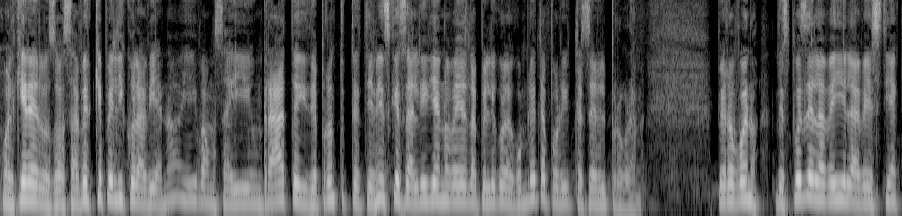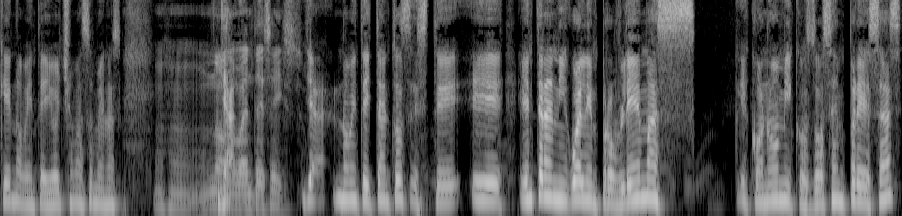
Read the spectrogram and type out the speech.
Cualquiera de los dos, a ver qué película había, ¿no? Y íbamos ahí un rato y de pronto te tienes que salir, ya no veías la película completa por irte a hacer el programa. Pero bueno, después de La Bella y la Bestia, que 98 más o menos, Ujú, No, Ya. 96. ya noventa y tantos, este, eh, entran igual en problemas económicos dos empresas,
